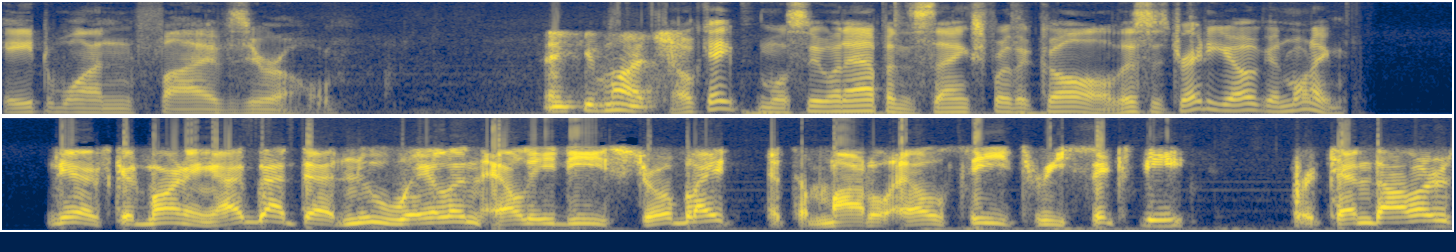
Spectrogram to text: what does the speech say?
8150. Thank you much. Okay, we'll see what happens. Thanks for the call. This is Tradio. Good morning. Yes, good morning. I've got that new Whelen LED strobe light. It's a model LC360 for $10.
